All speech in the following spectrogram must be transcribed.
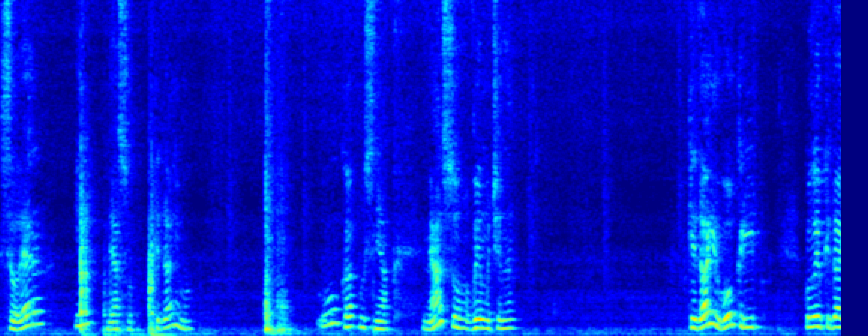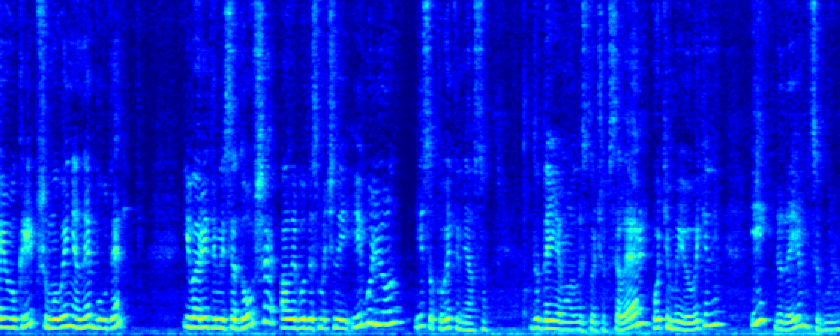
селера і м'ясо. Кидаємо у капусняк. М'ясо вимочене. Кидаю в окріп. Коли вкидаю в окріп, шумовиння не буде. І варитиметься довше, але буде смачний і бульйон, і соковите м'ясо. Додаємо листочок селери, потім ми його витягнемо і додаємо цибулю.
